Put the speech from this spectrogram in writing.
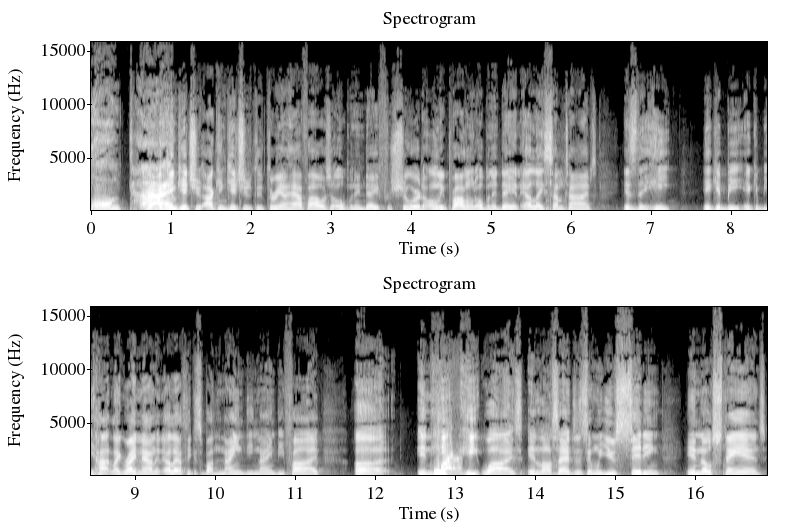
a long time. Yeah, I can get you. I can get you through three and a half hours of opening day for sure. The only problem with opening day in LA sometimes is the heat. It could be it could be hot. Like right now in LA, I think it's about 90, 95 uh, in heat, heat wise in Los Angeles. And when you're sitting in those stands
